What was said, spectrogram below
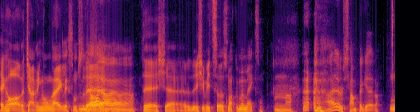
Jeg har kjerringunger, jeg, liksom, så det, ja, ja, ja, ja. det, er ikke, det er ikke vits å snakke med meg. Sånn. Nei. Nei, det er jo kjempegøy, da. I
